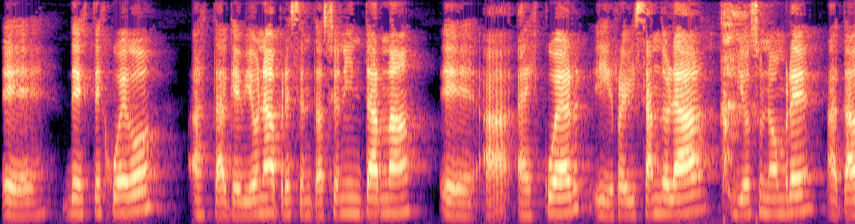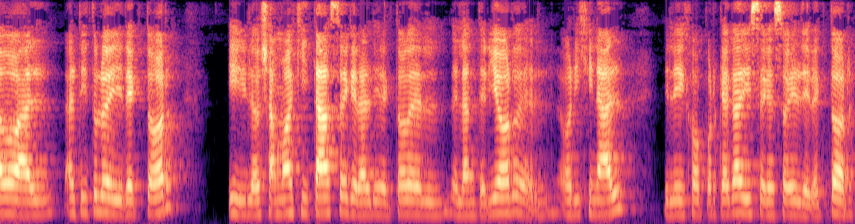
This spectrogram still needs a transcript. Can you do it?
eh, de este juego hasta que vio una presentación interna eh, a, Square y revisándola vio su nombre atado al, título de director y lo llamó a Kitase, que era el director del, anterior, del original, y le dijo, ¿por qué acá dice que soy el director?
